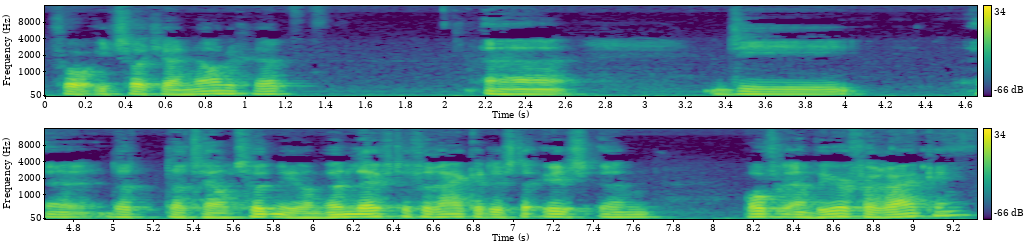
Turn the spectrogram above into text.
voor iets wat jij nodig hebt, uh, die, uh, dat, dat helpt hun weer om hun leven te verrijken. Dus er is een over en weer verrijking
